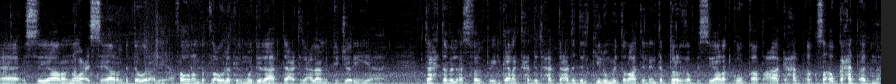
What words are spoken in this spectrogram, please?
آه السيارة نوع السيارة اللي بتدور عليها. فورا بيطلعوا لك الموديلات تاعت العلامة التجارية هاي. تحتها بالاسفل بامكانك تحدد حتى عدد الكيلومترات اللي أنت بترغب بالسيارة تكون قاطعاه كحد أقصى أو كحد أدنى.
